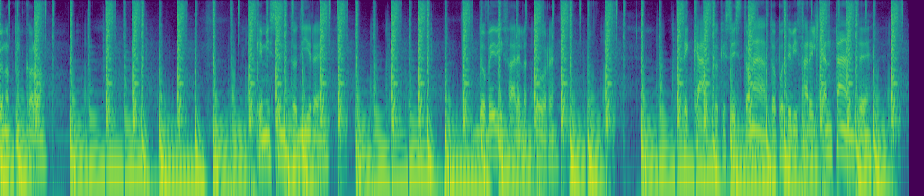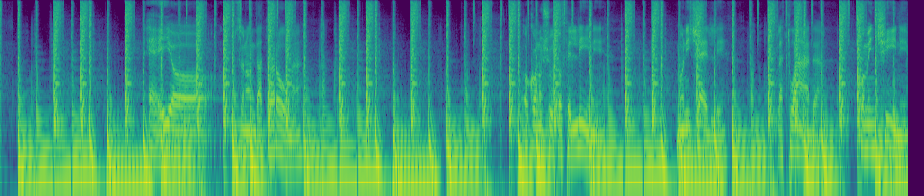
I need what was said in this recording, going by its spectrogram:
sono piccolo che mi sento dire dovevi fare l'attore. Peccato che sei stonato, potevi fare il cantante. E io sono andato a Roma. Ho conosciuto Fellini, Monicelli, La Tuada, Comencini,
